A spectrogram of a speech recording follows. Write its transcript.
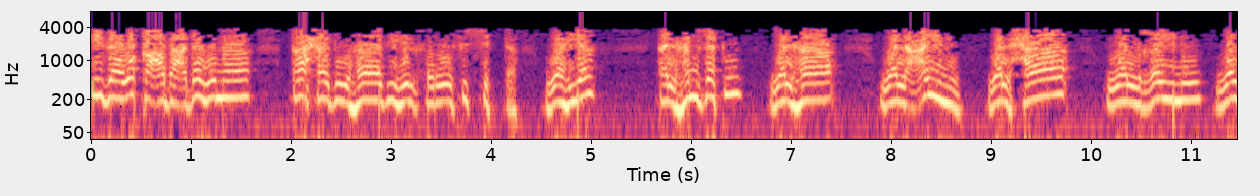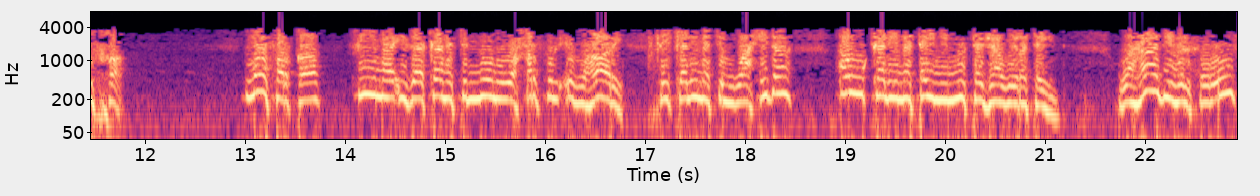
إذا وقع بعدهما أحد هذه الحروف الستة وهي الهمزة والهاء والعين والحاء والغين والخاء. لا فرق فيما إذا كانت النون وحرف الإظهار في كلمة واحدة أو كلمتين متجاورتين وهذه الحروف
